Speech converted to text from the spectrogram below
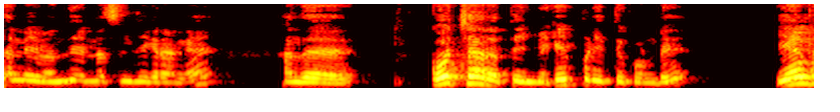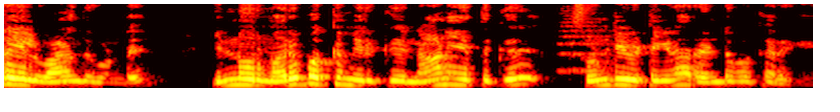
தன்னை வந்து என்ன செஞ்சுக்கிறாங்க? அந்த கோச்சாரத்தை மிகைப்பிடித்து கொண்டு ஏழ்றையில் வாழ்ந்து கொண்டு இன்னொரு மறுபக்கம் இருக்கு நாணயத்துக்கு சுண்டி விட்டீங்கன்னா ரெண்டு பக்கம் இருக்கு.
